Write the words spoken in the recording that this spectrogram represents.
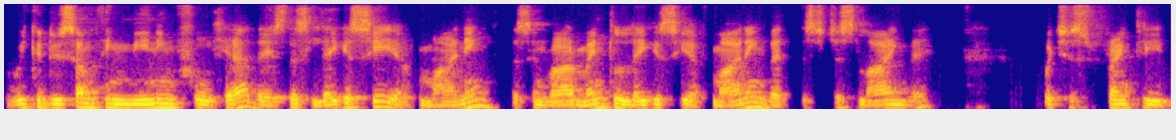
We could do something meaningful here. There's this legacy of mining, this environmental legacy of mining that is just lying there, which is frankly,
